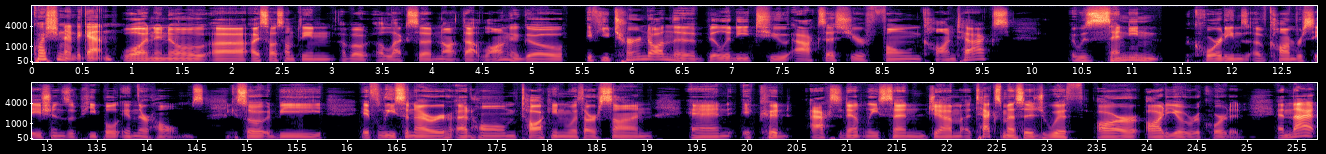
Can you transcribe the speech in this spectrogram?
question it again. Well, and I know uh, I saw something about Alexa not that long ago. If you turned on the ability to access your phone contacts, it was sending recordings of conversations of people in their homes. So it would be if Lisa and I were at home talking with our son, and it could accidentally send Jem a text message with our audio recorded. And that,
